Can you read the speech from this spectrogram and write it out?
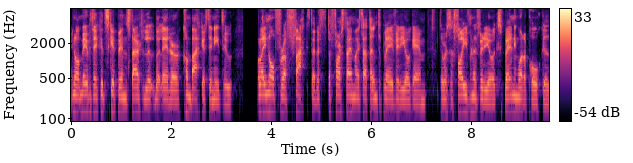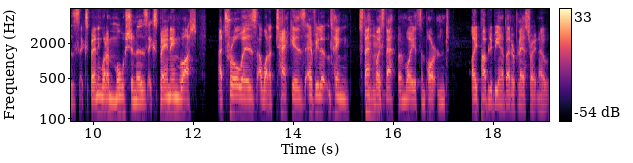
You know, maybe they could skip in, start a little bit later, come back if they need to. Well, I know for a fact that if the first time I sat down to play a video game, there was a five minute video explaining what a poke is, explaining what a motion is, explaining what a throw is, what a tech is, every little thing step by step and why it's important, I'd probably be in a better place right now.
